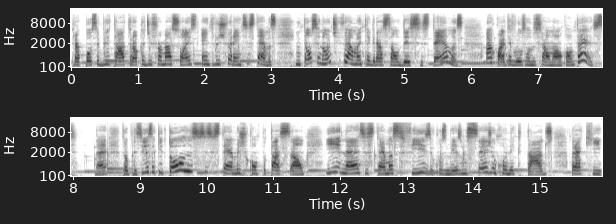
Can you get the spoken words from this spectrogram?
para possibilitar a troca de informações entre os diferentes sistemas. Então, se não tiver uma integração desses sistemas, a quarta revolução industrial não acontece. Né? Então precisa que todos esses sistemas de computação e né, sistemas físicos mesmo sejam conectados para que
